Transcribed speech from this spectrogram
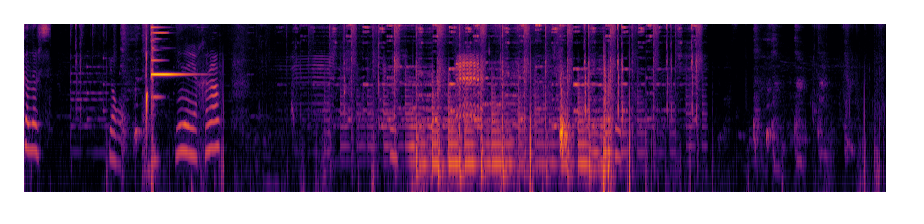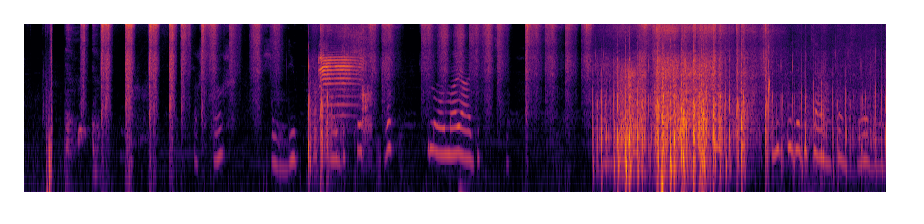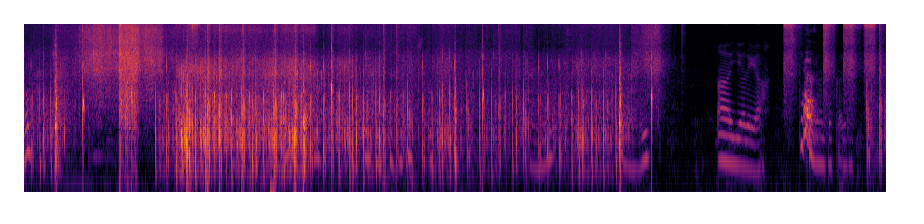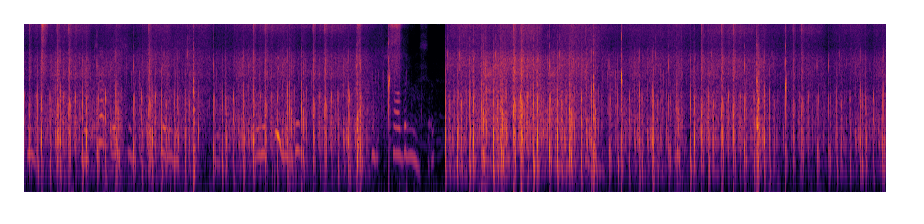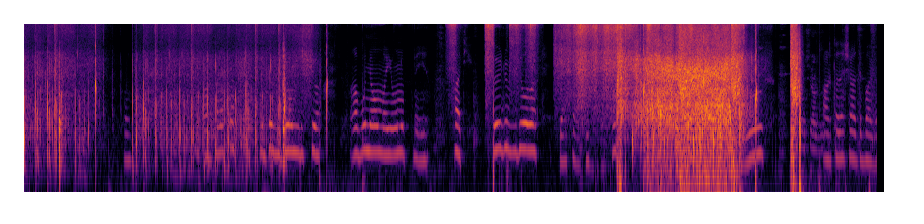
Kalırsın. Ya. Yine. Arkadaşlar şimdi bu normal ağacı İlk bir biter arkadaşlar diyorum. Hayır ya. Bu kazanacak galiba. Yoksa. Onu bir bakış. Saldırmasın. Arkadaşlar burada videom bitiyor. Abone olmayı unutmayın. Hadi. Böyle videolar. Arkadaşlar hadi bay bay.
